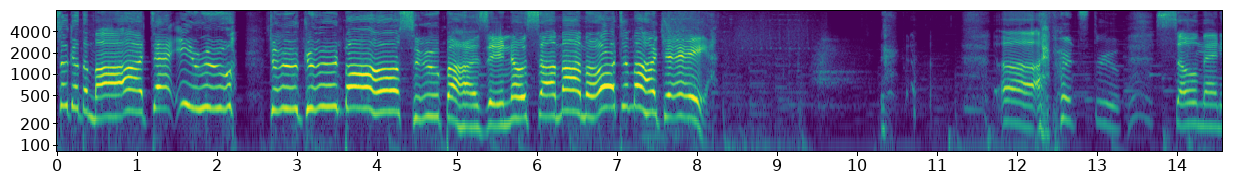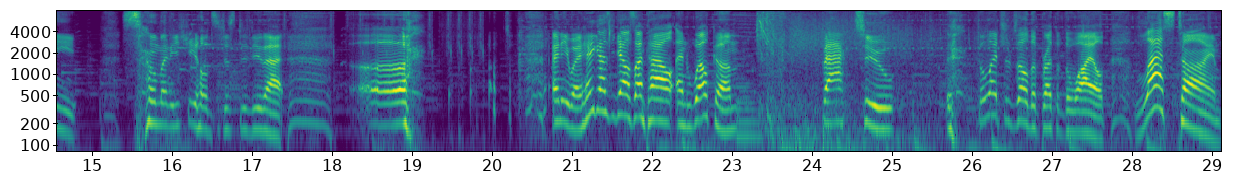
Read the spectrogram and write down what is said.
Sugudama Deiru Dugunba Subazi no to Tamage Uh, I burnt through so many, so many shields just to do that. Uh, anyway, hey guys and gals, I'm Pal, and welcome back to The Legend of Zelda Breath of the Wild. Last time,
